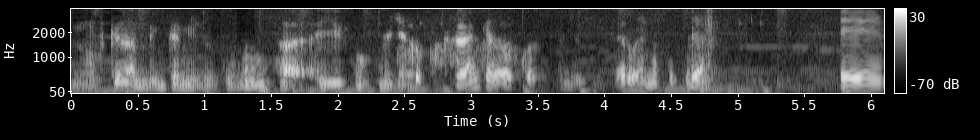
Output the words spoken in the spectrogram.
nos quedan 20 minutos. Vamos a ir concluyendo porque se han quedado cosas en el tintero, ¿eh? no se crean. Eh,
